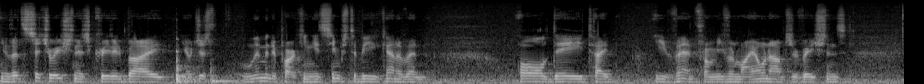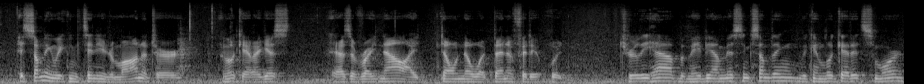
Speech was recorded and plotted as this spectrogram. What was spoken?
you know, that the situation is created by, you know, just limited parking. It seems to be kind of an all-day type event from even my own observations. It's something we can continue to monitor and look at. I guess as of right now, I don't know what benefit it would truly have, but maybe I'm missing something. We can look at it some more.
